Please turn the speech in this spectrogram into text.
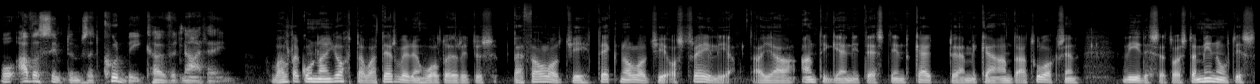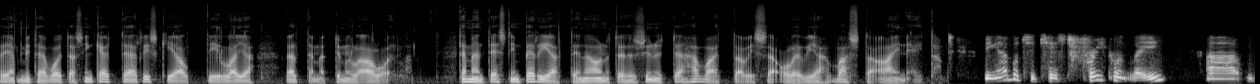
or other symptoms that could be COVID 19. Valtakunnan johtava terveydenhuoltoyritys Pathology Technology Australia ajaa antigeenitestin käyttöä, mikä antaa tuloksen 15 minuutissa ja mitä voitaisiin käyttää riskialttiilla ja välttämättömillä aloilla. Tämän testin periaatteena on, että se synnyttää havaittavissa olevia vasta-aineita. Being able to test frequently uh,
